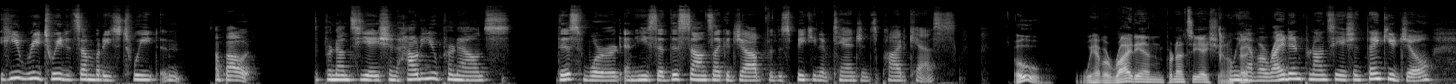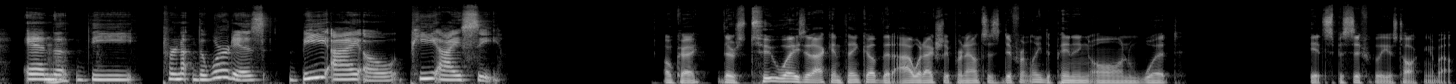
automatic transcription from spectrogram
he retweeted somebody's tweet and about the pronunciation. How do you pronounce this word? And he said this sounds like a job for the Speaking of Tangents podcasts. Ooh, we have a write-in pronunciation. Okay. We have a write-in pronunciation. Thank you, Joe. And the the the word is B I O P I C. Okay. There's two ways that I can think of that I would actually pronounce this differently depending on what it specifically is talking about.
